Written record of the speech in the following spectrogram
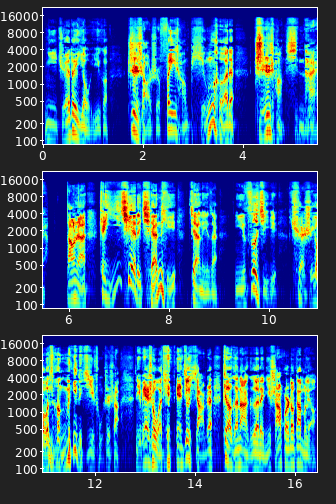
你绝对有一个至少是非常平和的职场心态啊！当然，这一切的前提建立在你自己。确实有能力的基础之上，你别说我天天就想着这个那个的，你啥活都干不了，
